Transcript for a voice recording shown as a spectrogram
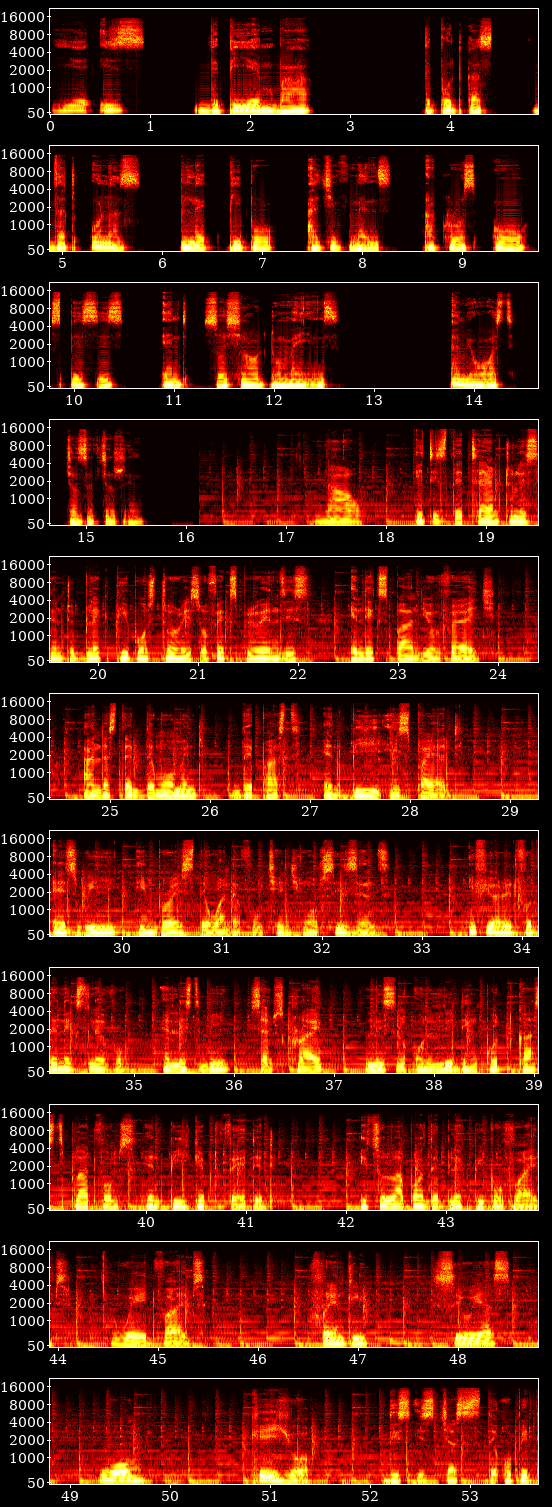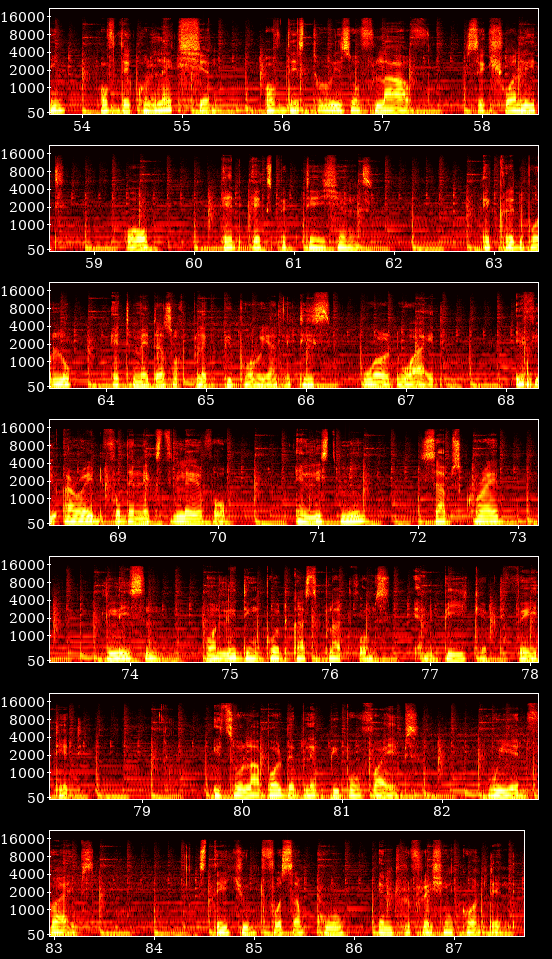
Here is the PM Bar, the podcast that honors Black people achievements across all spaces and social domains. I'm your host, Joseph Jaswin. Now, it is the time to listen to Black people's stories of experiences and expand your verge. Understand the moment, the past, and be inspired as we embrace the wonderful changing of seasons. If you are ready for the next level, enlist me, subscribe, listen on leading podcast platforms, and be captivated. It's all about the black people vibes, weird vibes. Friendly, serious, warm, casual. This is just the opening of the collection of the stories of love, sexuality, hope, and expectations. A credible look at matters of black people realities worldwide. If you are ready for the next level, enlist me, subscribe, listen on leading podcast platforms, and be captivated. It's all about the black people vibes, weird vibes. Stay tuned for some cool and refreshing content.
